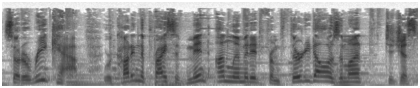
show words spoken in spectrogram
So to recap, we're cutting the price of Mint Unlimited from $30 a month to just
